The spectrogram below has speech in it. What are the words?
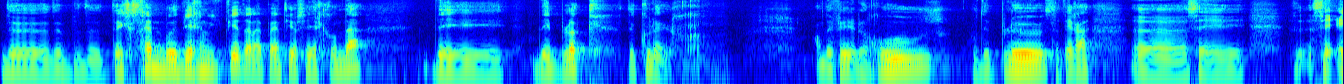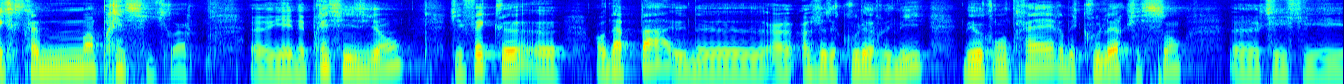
d'extrême modernité dans la peinture. C'est-à-dire qu'on a des, blocs de couleurs. En effet, le rouge ou le bleu, etc., euh, c'est extrêmement précis. Euh, il y a une précision qui fait qu'on euh, n'a pas euh, un, jeu de couleurs unis, mais au contraire des couleurs qui sont euh, qui, qui,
